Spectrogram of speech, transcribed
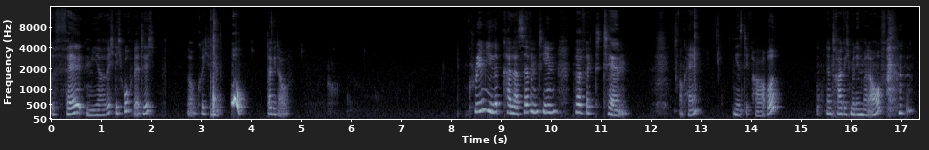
Gefällt mir. Richtig hochwertig. So, kriege ich den jetzt? Oh, da geht er auf. Creamy Lip Color 17 Perfect 10. Okay, hier ist die Farbe. Dann trage ich mir den mal auf.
